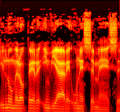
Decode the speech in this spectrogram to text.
il numero per inviare un sms.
